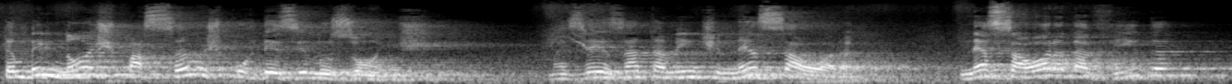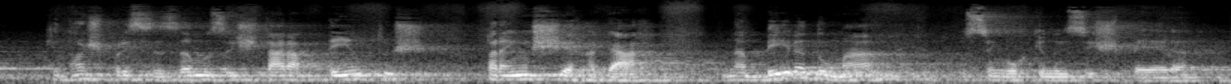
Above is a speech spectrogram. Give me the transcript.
também nós passamos por desilusões, mas é exatamente nessa hora, nessa hora da vida, que nós precisamos estar atentos para enxergar na beira do mar o Senhor que nos espera.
